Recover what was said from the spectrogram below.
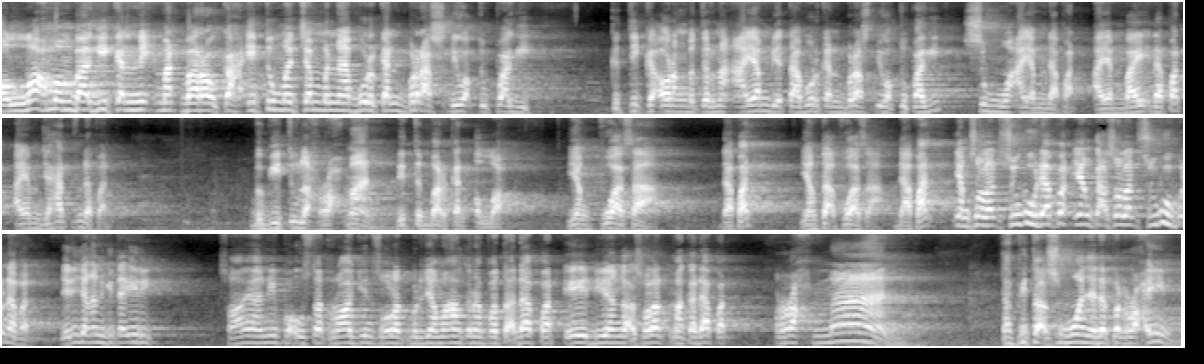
Allah membagikan nikmat barokah itu macam menaburkan beras di waktu pagi. Ketika orang beternak ayam, dia taburkan beras di waktu pagi, semua ayam dapat. Ayam baik dapat, ayam jahat pun dapat. Begitulah Rahman ditebarkan Allah. Yang puasa dapat, yang tak puasa dapat, yang sholat subuh dapat, yang tak sholat subuh pun dapat. Jadi jangan kita iri. Saya ini Pak Ustadz rajin sholat berjamaah, kenapa tak dapat? Eh dia nggak sholat maka dapat. Rahman. Tapi tak semuanya dapat Rahim.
